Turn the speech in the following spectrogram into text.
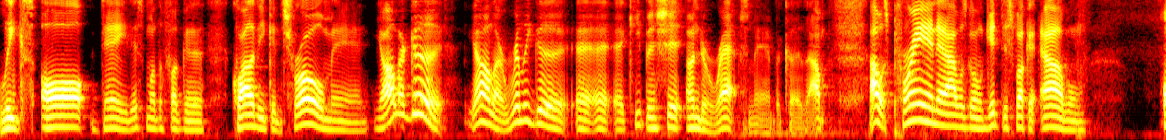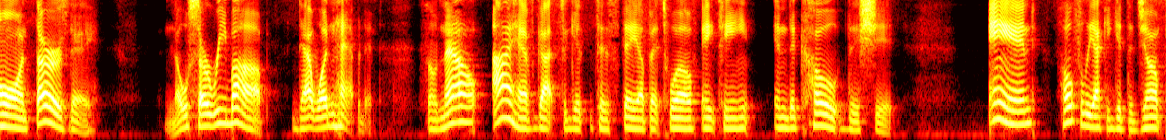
leaks all day. This motherfucker quality control, man. Y'all are good. Y'all are really good at, at, at, keeping shit under wraps, man. Because I'm, I was praying that I was gonna get this fucking album on Thursday, no sir, Bob. That wasn't happening. So now I have got to get to stay up at 12, 18 and decode this shit. And hopefully I could get the jump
